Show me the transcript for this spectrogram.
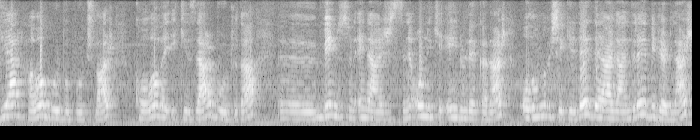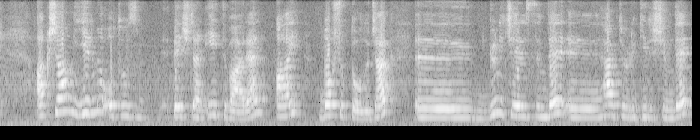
diğer hava grubu burçlar Kova ve İkizler Burcu da e, Venüs'ün enerjisini 12 Eylül'e kadar olumlu bir şekilde değerlendirebilirler. Akşam 20.35'ten itibaren Ay boşlukta olacak. E, gün içerisinde e, her türlü girişimde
